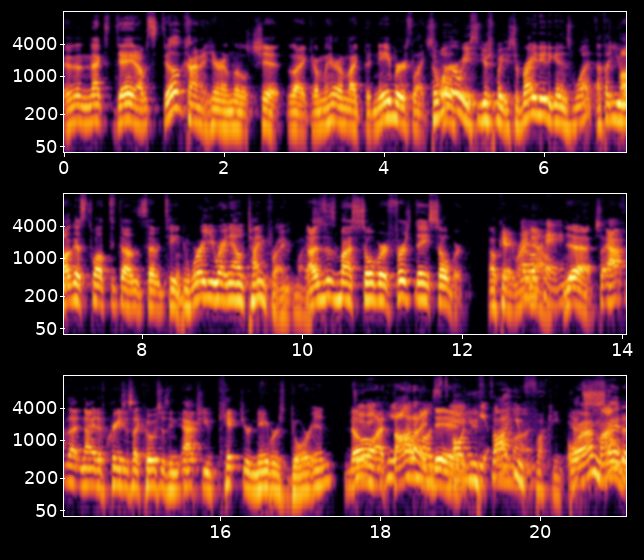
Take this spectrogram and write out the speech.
and then the next day, I'm still kind of hearing little shit. Like I'm hearing like the neighbors, like, So where oh, are we? Your, wait, your sobriety date again is what? I thought you. August twelfth, 2017. And where are you right now, time frame wise? This is my sober first day sober. Okay, right now. okay. Yeah. So after that night of crazy psychosis, and actually you kicked your neighbor's door in. No, Didn't. I He thought I almost did. did. Oh, you He thought you almost. fucking. Or I that's might so-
